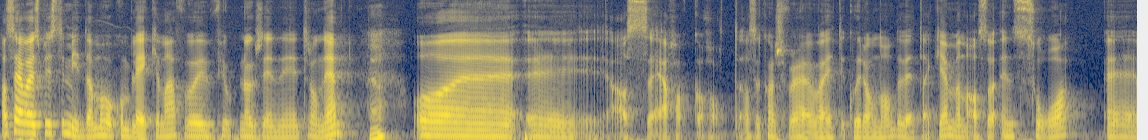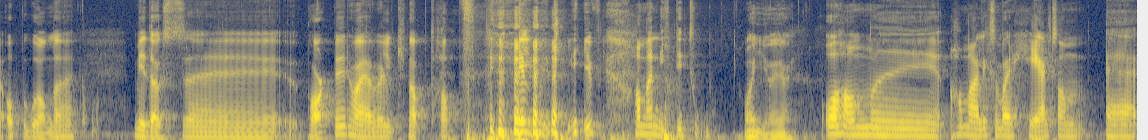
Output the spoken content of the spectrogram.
Altså, jeg var og spiste middag med Håkon Bleken her for 14 dager siden i Trondheim. Ja. Og eh, altså, jeg har ikke hatt Altså, kanskje fordi jeg var etter koronaen, det vet jeg ikke, men altså en så eh, oppegående middagspartner har jeg vel knapt hatt i hele mitt liv. Han er 92. Oi, oi, oi. Og han, eh, han er liksom bare helt sånn eh,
